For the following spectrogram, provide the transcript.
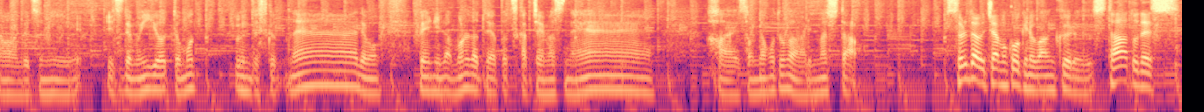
あ別にいつでもいいよって思うんですけどね。でも便利なものだとやっぱ使っちゃいますね。はいそんなことがありました。それでは内山昂輝のワンクールスタートです。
